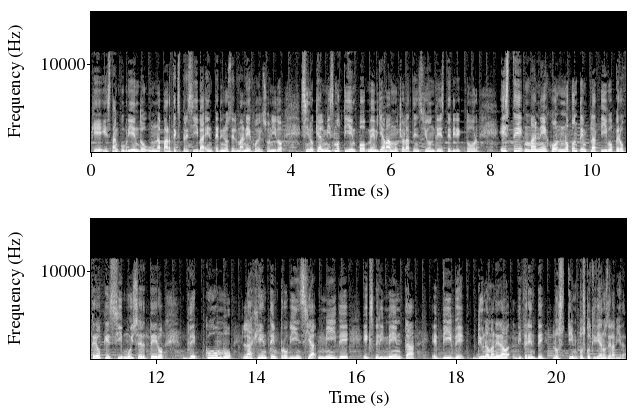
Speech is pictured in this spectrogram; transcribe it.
que están cubriendo una parte expresiva en términos del manejo del sonido, sino que al mismo tiempo me llama mucho la atención de este director este manejo no contemplativo, pero creo que sí muy certero de cómo la gente en provincia mide, experimenta, vive de una manera diferente los tiempos cotidianos de la vida.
